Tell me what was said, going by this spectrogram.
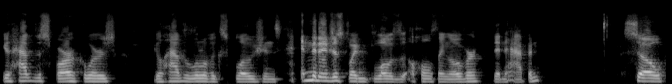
you have the sparklers, you'll have the little explosions, and then it just like blows the whole thing over. Didn't happen. So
